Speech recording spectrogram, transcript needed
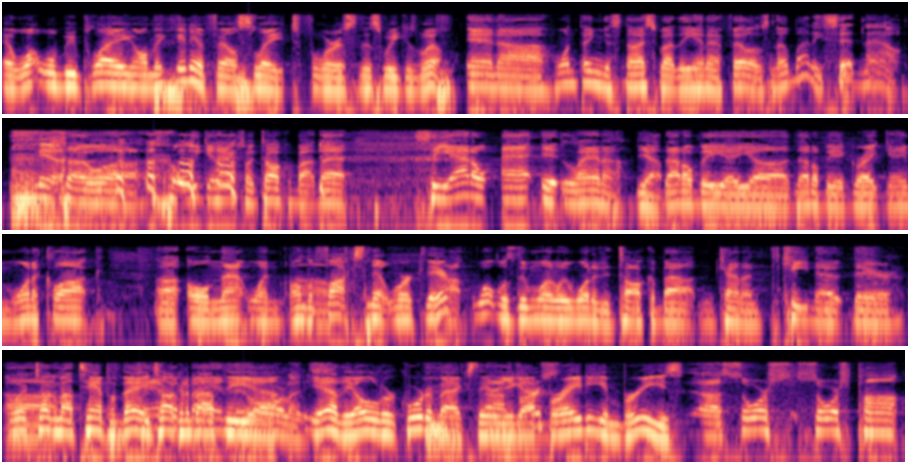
at what will be playing on the NFL slate for us this week as well. And uh, one thing that's nice about the NFL is nobody's sitting out. So uh, we can actually talk about that. Seattle at Atlanta. Yeah. that'll be a uh, that'll be a great game. One o'clock. Uh, on that one on the Uh, Fox network there. uh, what was the one we wanted to talk about and kind of keynote there? We're talking about Tampa Bay, Tampa talking Bay about the uh, yeah the older quarterbacks there. Uh, you got Brady and Brees. uh, source source pump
